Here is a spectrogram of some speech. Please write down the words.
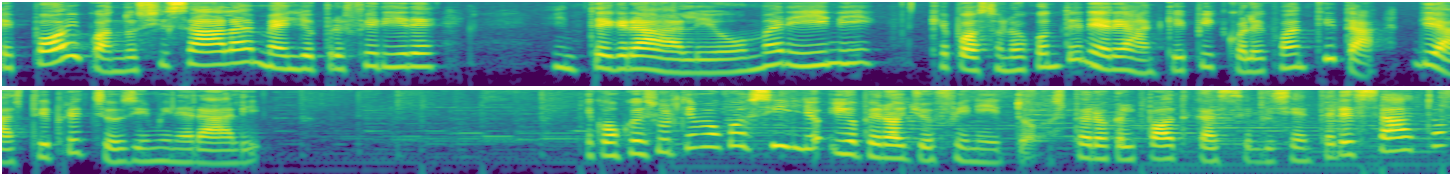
E poi, quando si sala, è meglio preferire integrali o marini che possono contenere anche piccole quantità di altri preziosi minerali. E con quest'ultimo consiglio io per oggi ho finito. Spero che il podcast vi sia interessato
